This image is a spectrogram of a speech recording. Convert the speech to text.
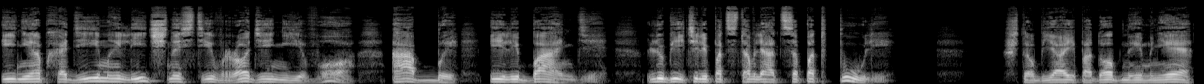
и необходимы личности вроде него, Аббы или Банди, любители подставляться под пули. Чтоб я и подобные мне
